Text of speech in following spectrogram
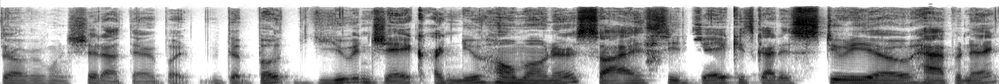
throw everyone's shit out there, but the, both you and Jake are new homeowners. So I see Jake he's got his studio happening.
